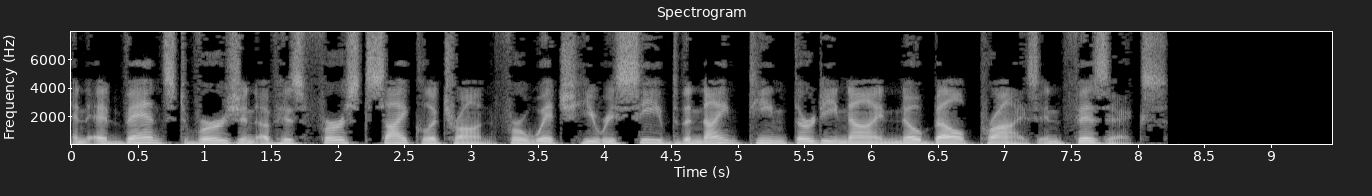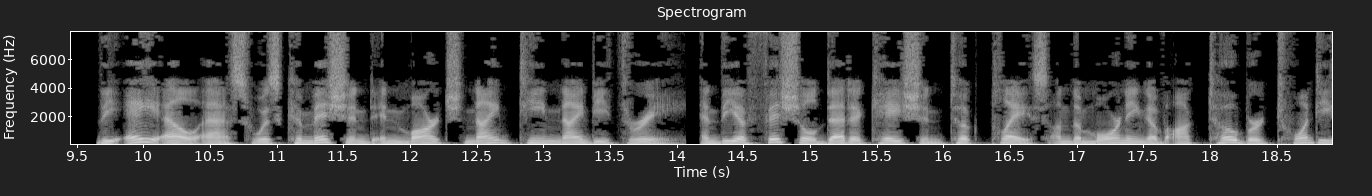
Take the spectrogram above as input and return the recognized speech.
an advanced version of his first cyclotron for which he received the 1939 Nobel Prize in Physics. The ALS was commissioned in March 1993, and the official dedication took place on the morning of October 22,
